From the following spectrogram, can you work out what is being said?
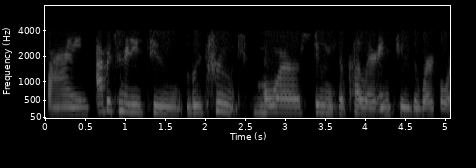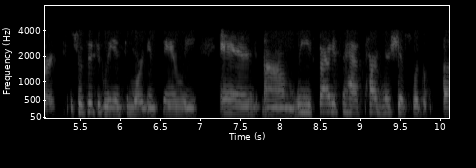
find opportunities to recruit more students of color into the workforce, specifically into Morgan Stanley. And um, we started to have partnerships with uh,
